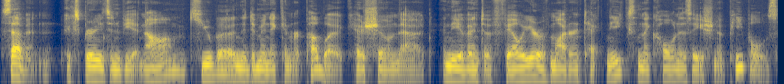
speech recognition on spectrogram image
7. Experience in Vietnam, Cuba, and the Dominican Republic has shown that, in the event of failure of modern techniques in the colonization of peoples,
